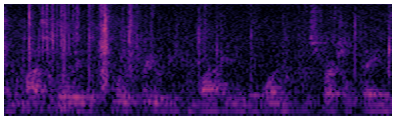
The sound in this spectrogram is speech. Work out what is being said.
and possibility that two and three would be combined into one construction phase.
